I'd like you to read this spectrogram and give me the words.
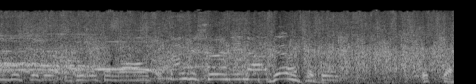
Du bist bitte in die Richtung raus. Dankeschön, Nina. Gerne schön. Jetzt klar.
